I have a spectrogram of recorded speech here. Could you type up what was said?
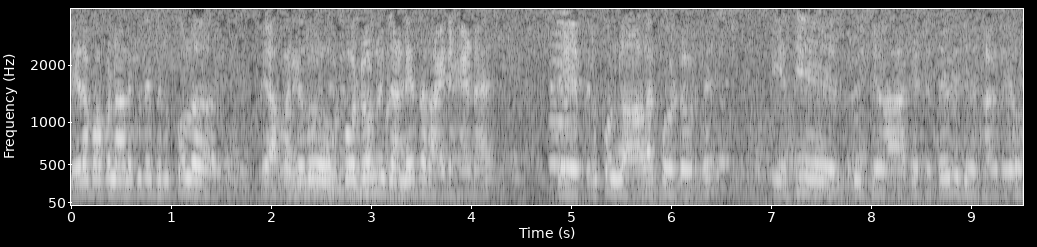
ਡੇਰਾ ਬਾਬਾ ਨਾਨਕ ਦੇ ਬਿਲਕੁਲ ਤੇ ਆਪਾਂ ਜਦੋਂ ਕੋਰੀਡੋਰ ਨੂੰ ਜਾਂਦੇ ਤਾਂ ਰਾਈਟ ਹੈਂਡ ਹੈ ਤੇ ਬਿਲਕੁਲ ਨਾਲ ਆ ਕੋਰੀਡੋਰ ਦੇ। ਇੱਥੇ ਤੁਸੀਂ ਸੇਵਾ ਆ ਕੇ ਸਿੱਧੇ ਵੀ ਦੇ ਸਕਦੇ ਹੋ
